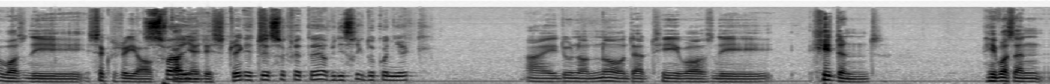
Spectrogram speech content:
was the secretary of Svai district. était secrétaire du district de Cognac. I do not know that he was the hidden. He was an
